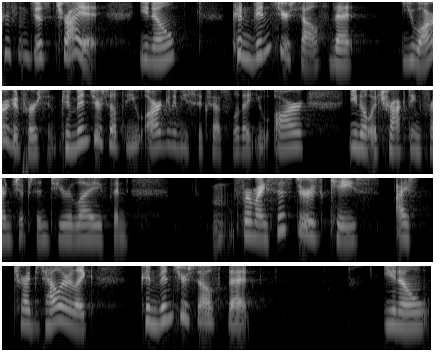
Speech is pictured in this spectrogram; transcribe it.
just try it. You know, convince yourself that you are a good person. Convince yourself that you are going to be successful, that you are, you know, attracting friendships into your life. And mm, for my sister's case, I tried to tell her, like, convince yourself that, you know,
